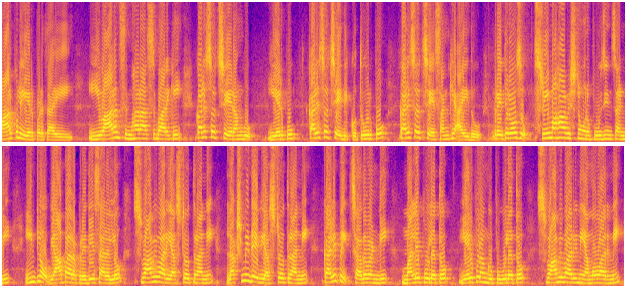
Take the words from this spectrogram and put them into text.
మార్పులు ఏర్పడతాయి. ఈ వారం సింహరాశి వారికి కలిసొచ్చే రంగు ఎరుపు కలిసొచ్చే దిక్కు తూర్పు కలిసొచ్చే సంఖ్య ఐదు. ప్రతిరోజు శ్రీ మహావిష్ణువును పూజించండి. ఇంట్లో వ్యాపార ప్రదేశాలలో స్వామివారి అష్టోత్తరాన్ని లక్ష్మీదేవి అష్టోత్తరాన్ని కలిపి చదవండి. మల్లెపూలతో ఎరుపు రంగు పువ్వులతో స్వామివారిని అమ్మవారిని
